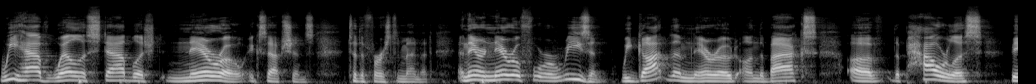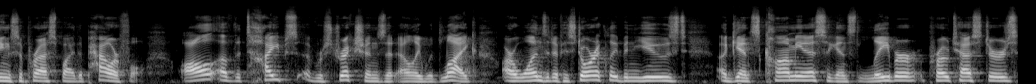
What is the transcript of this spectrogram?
We have well established narrow exceptions to the First Amendment, and they are narrow for a reason. We got them narrowed on the backs of the powerless being suppressed by the powerful all of the types of restrictions that Elie would like are ones that have historically been used against communists, against labor protesters,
